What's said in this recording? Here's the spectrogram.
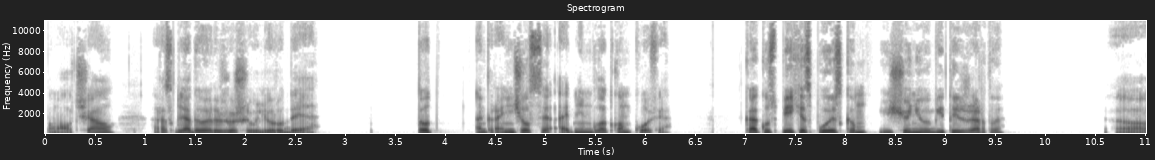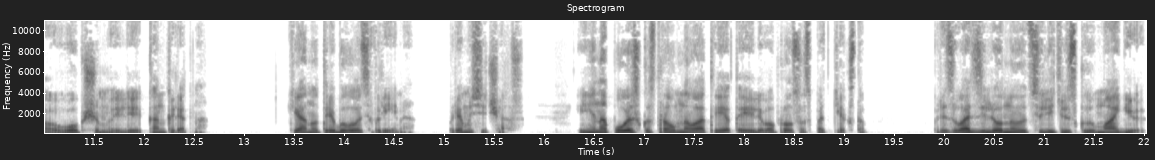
Помолчал, — разглядывая рыжую шевелюру Дея. Тот ограничился одним глотком кофе. Как успехи с поиском еще не убитой жертвы? А, в общем или конкретно? Киану требовалось время, прямо сейчас. И не на поиск остроумного ответа или вопроса с подтекстом. Призвать зеленую целительскую магию,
